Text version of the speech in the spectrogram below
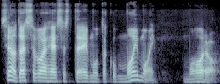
Se on tässä vaiheessa sitten ei muuta kuin moi moi. Moro.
